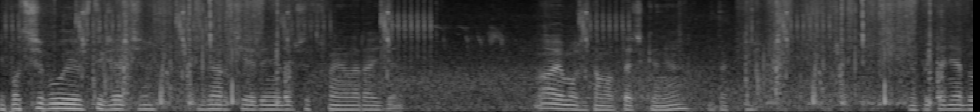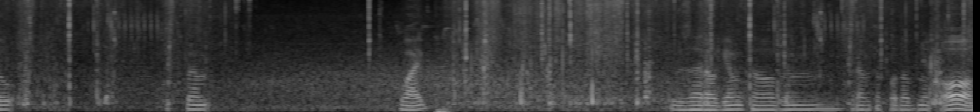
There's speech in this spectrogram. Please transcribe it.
Nie potrzebuję już tych rzeczy. Żarcie jedynie do przetrwania na rajdzie. No i może tam apteczkę, nie? I tak. Gdyby to nie był... tak powiem... Wipe. Za rogiem, to bym prawdopodobnie... O!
